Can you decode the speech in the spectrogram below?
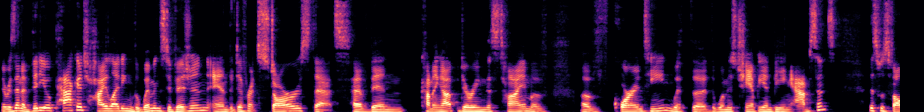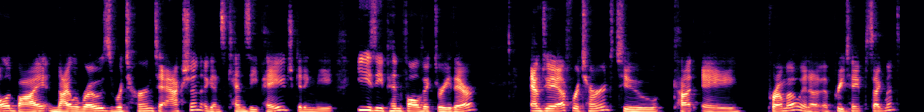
There was then a video package highlighting the women's division and the different stars that have been coming up during this time of, of quarantine, with the, the women's champion being absent. This was followed by Nyla Rose return to action against Kenzie Paige, getting the easy pinfall victory there. MJF returned to cut a promo in a, a pre-taped segment,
